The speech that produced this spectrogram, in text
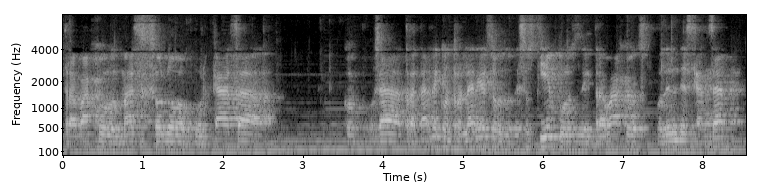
trabajos más solo por casa, o sea, tratar de controlar eso, esos tiempos de trabajos, poder descansar,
